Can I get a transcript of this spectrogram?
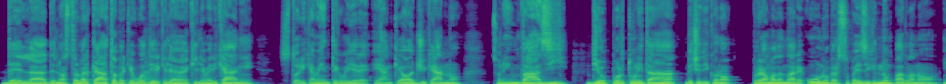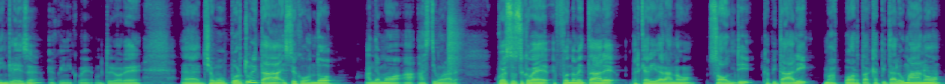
del, del, nostro mercato, perché vuol dire che gli, che gli americani, storicamente, come dire, e anche oggi, che hanno, sono invasi di opportunità, invece dicono proviamo ad andare uno verso paesi che non parlano inglese, e quindi come ulteriore eh, diciamo, opportunità, e secondo andiamo a, a stimolare. Questo secondo me è fondamentale perché arriveranno soldi, capitali, ma porta capitale umano,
